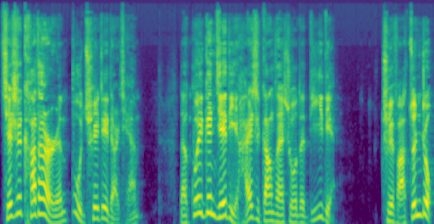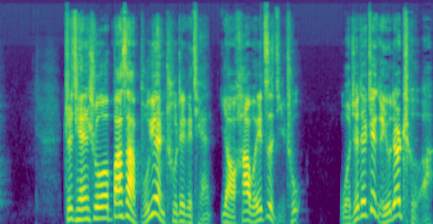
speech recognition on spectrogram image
其实卡塔尔人不缺这点钱，那归根结底还是刚才说的第一点，缺乏尊重。之前说巴萨不愿出这个钱，要哈维自己出，我觉得这个有点扯啊。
